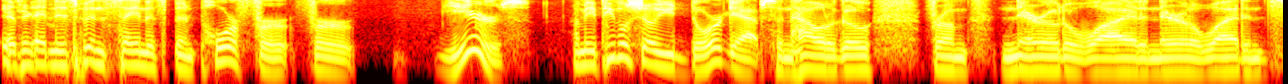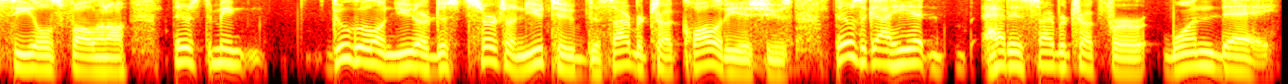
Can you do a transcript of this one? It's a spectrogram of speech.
It's and, and it's been saying it's been poor for for years. I mean, people show you door gaps and how it'll go from narrow to wide and narrow to wide, and seals falling off. There's, I mean, Google on you or just search on YouTube the Cybertruck quality issues. There was a guy he had had his Cybertruck for one day.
